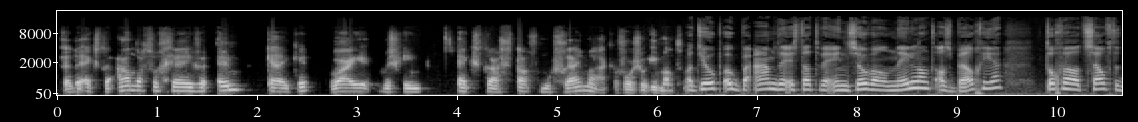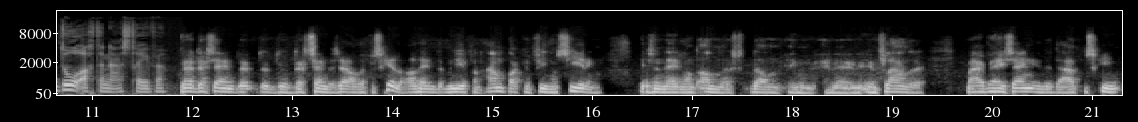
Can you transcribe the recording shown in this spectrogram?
er extra aandacht voor geven en kijken waar je misschien extra staf moet vrijmaken voor zo iemand. Wat Joop ook beaamde is dat we in zowel Nederland als België toch wel hetzelfde doel achterna streven. Nou, dat, zijn de, de, dat zijn dezelfde verschillen. Alleen de manier van aanpak en financiering is in Nederland anders dan in, in, in Vlaanderen. Maar wij zijn inderdaad misschien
